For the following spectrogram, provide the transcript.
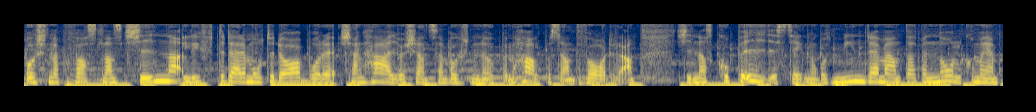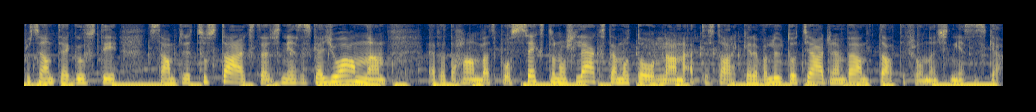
Börserna på fastlandskina lyfter däremot idag. Både Shanghai och Shenzhen-börsen är upp en halv procent vardera. Kinas KPI steg något mindre än väntat med 0,1% i augusti. Samtidigt så stärks den kinesiska yuanen efter att ha handlats på 16 års lägsta mot dollarn efter starkare valutaåtgärder än väntat från den kinesiska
